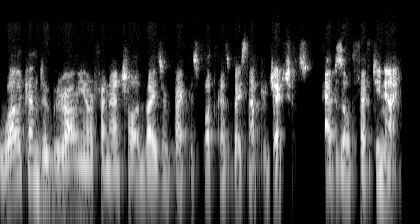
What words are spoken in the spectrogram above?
Welcome to Growing Your Financial Advisor Practice podcast by Snap Projections, episode 59.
